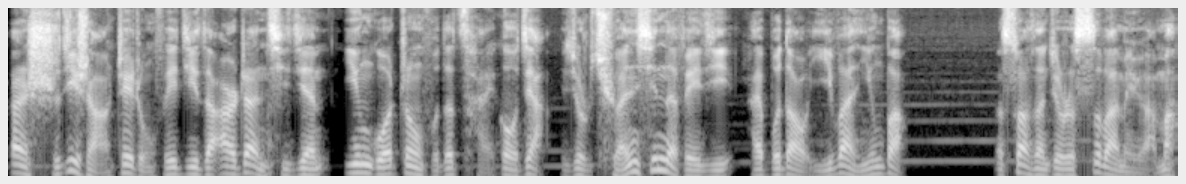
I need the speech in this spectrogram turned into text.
但实际上，这种飞机在二战期间，英国政府的采购价，也就是全新的飞机，还不到一万英镑，那算算就是四万美元嘛。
